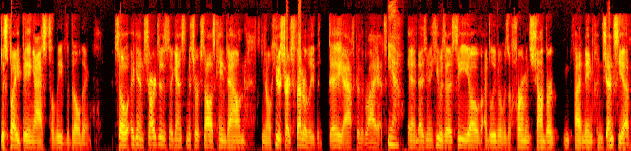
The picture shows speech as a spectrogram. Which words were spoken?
despite being asked to leave the building. So again, charges against Mr. Rukstales came down. You know, he was charged federally the day after the riot. Yeah. And as you know, he was a CEO of, I believe it was a firm in Schaumburg uh, named Cogensia.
